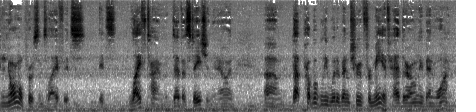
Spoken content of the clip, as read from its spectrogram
in a normal person's life, it's it's lifetime of devastation. You know, and um, that probably would have been true for me if had there only been one.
